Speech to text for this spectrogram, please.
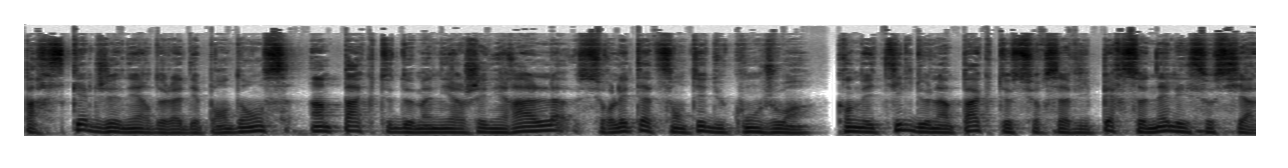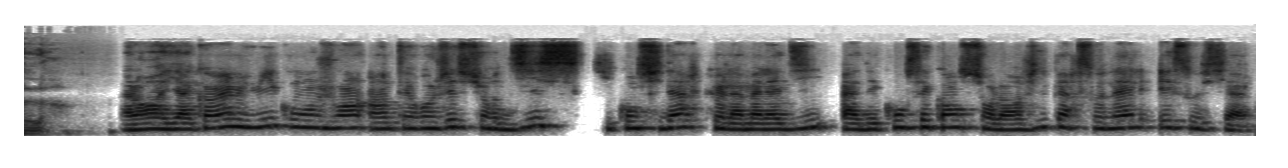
parce qu'elle génère de la dépendance, impacte de manière générale sur l'état de santé du conjoint. Qu'en est-il de l'impact sur sa vie personnelle et sociale? Alors, il y a quand même 8 conjoints interrogés sur 10 qui considèrent que la maladie a des conséquences sur leur vie personnelle et sociale.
